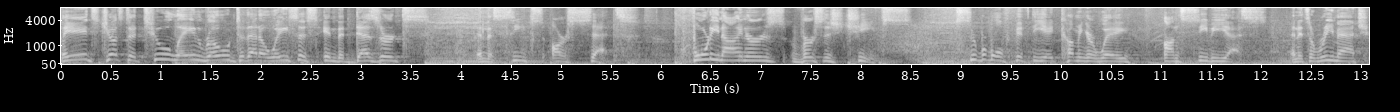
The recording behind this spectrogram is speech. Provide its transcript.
It's just a two-lane road to that oasis in the desert, and the seats are set. 49ers versus Chiefs. Super Bowl 58 coming your way on CBS. And it's a rematch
